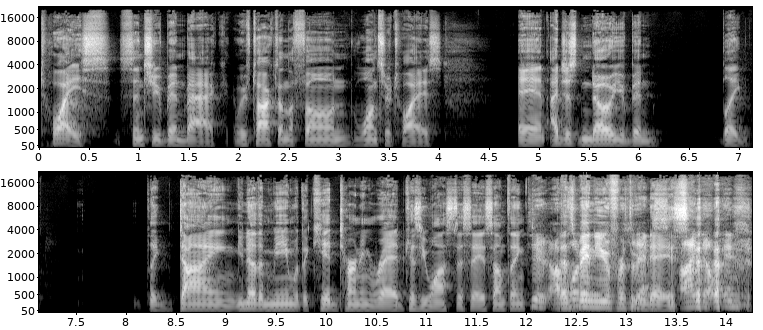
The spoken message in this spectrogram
twice since you've been back. We've talked on the phone once or twice, and I just know you've been like like dying. You know the meme with the kid turning red because he wants to say something. Dude, I That's been you for three yes, days. I know, and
